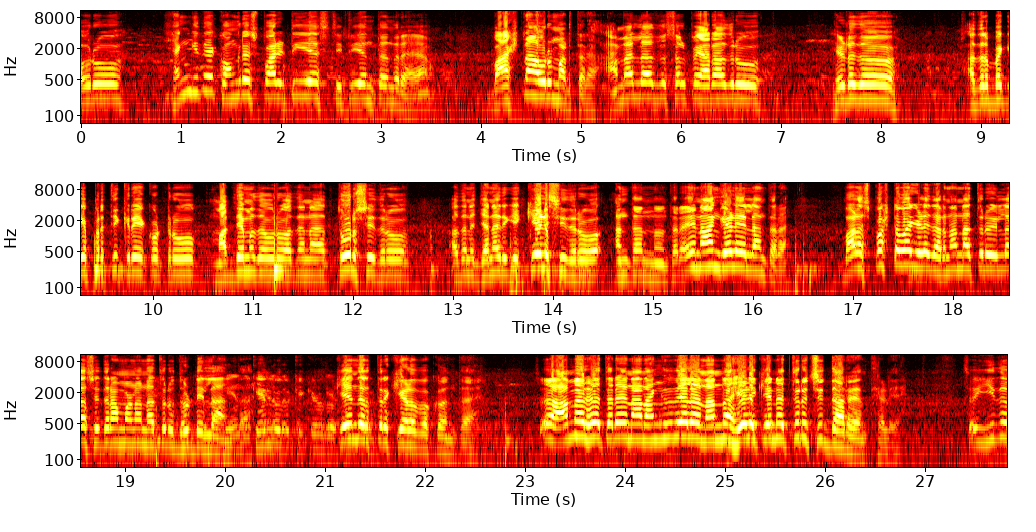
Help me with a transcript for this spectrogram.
ಅವರು ಹೆಂಗಿದೆ ಕಾಂಗ್ರೆಸ್ ಪಾರ್ಟಿಯ ಸ್ಥಿತಿ ಅಂತಂದರೆ ಭಾಷಣ ಅವರು ಮಾಡ್ತಾರೆ. ಆಮೇಲೆ ಅದು ಸ್ವಲ್ಪ ಯಾರಾದರೂ ಹಿಡಿದು ಅದರ ಬಗ್ಗೆ ಪ್ರತಿಕ್ರಿಯೆ ಕೊಟ್ಟರು ಮಾಧ್ಯಮದವರು ಅದನ್ನು ತೋರಿಸಿದರು ಅದನ್ನು ಜನರಿಗೆ ಕೇಳಿಸಿದರು ಅಂತಂದು ಅಂತಾರೆ. ಏ ನಂಗೆ ಹೇಳೇ ಇಲ್ಲ ಅಂತಾರೆ. ಭಾಳ ಸ್ಪಷ್ಟವಾಗಿ ಹೇಳಿದ್ದಾರೆ. ನನ್ನ ಹತ್ರ ಇಲ್ಲ ಸಿದ್ದರಾಮಣ್ಣನ ಹತ್ರ ದುಡ್ಡಿಲ್ಲ ಅಂತ. ಕೇಂದ್ರ ಹತ್ರ ಕೇಳಬೇಕು ಅಂತ. ಸೊ ಆಮೇಲೆ ಹೇಳ್ತಾರೆ ನಾನು ಹಂಗದೇ ನನ್ನ ಹೇಳಿಕೆಯನ್ನು ತಿರುಚಿದ್ದಾರೆ ಅಂಥೇಳಿ ಸೊ ಇದು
